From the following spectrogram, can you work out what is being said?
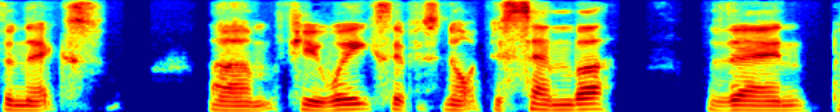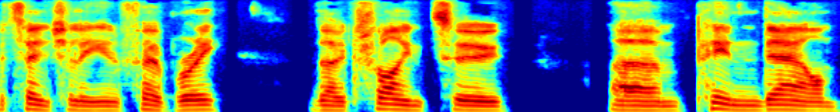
the next um, few weeks. If it's not December, then potentially in February. They're trying to um, pin down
